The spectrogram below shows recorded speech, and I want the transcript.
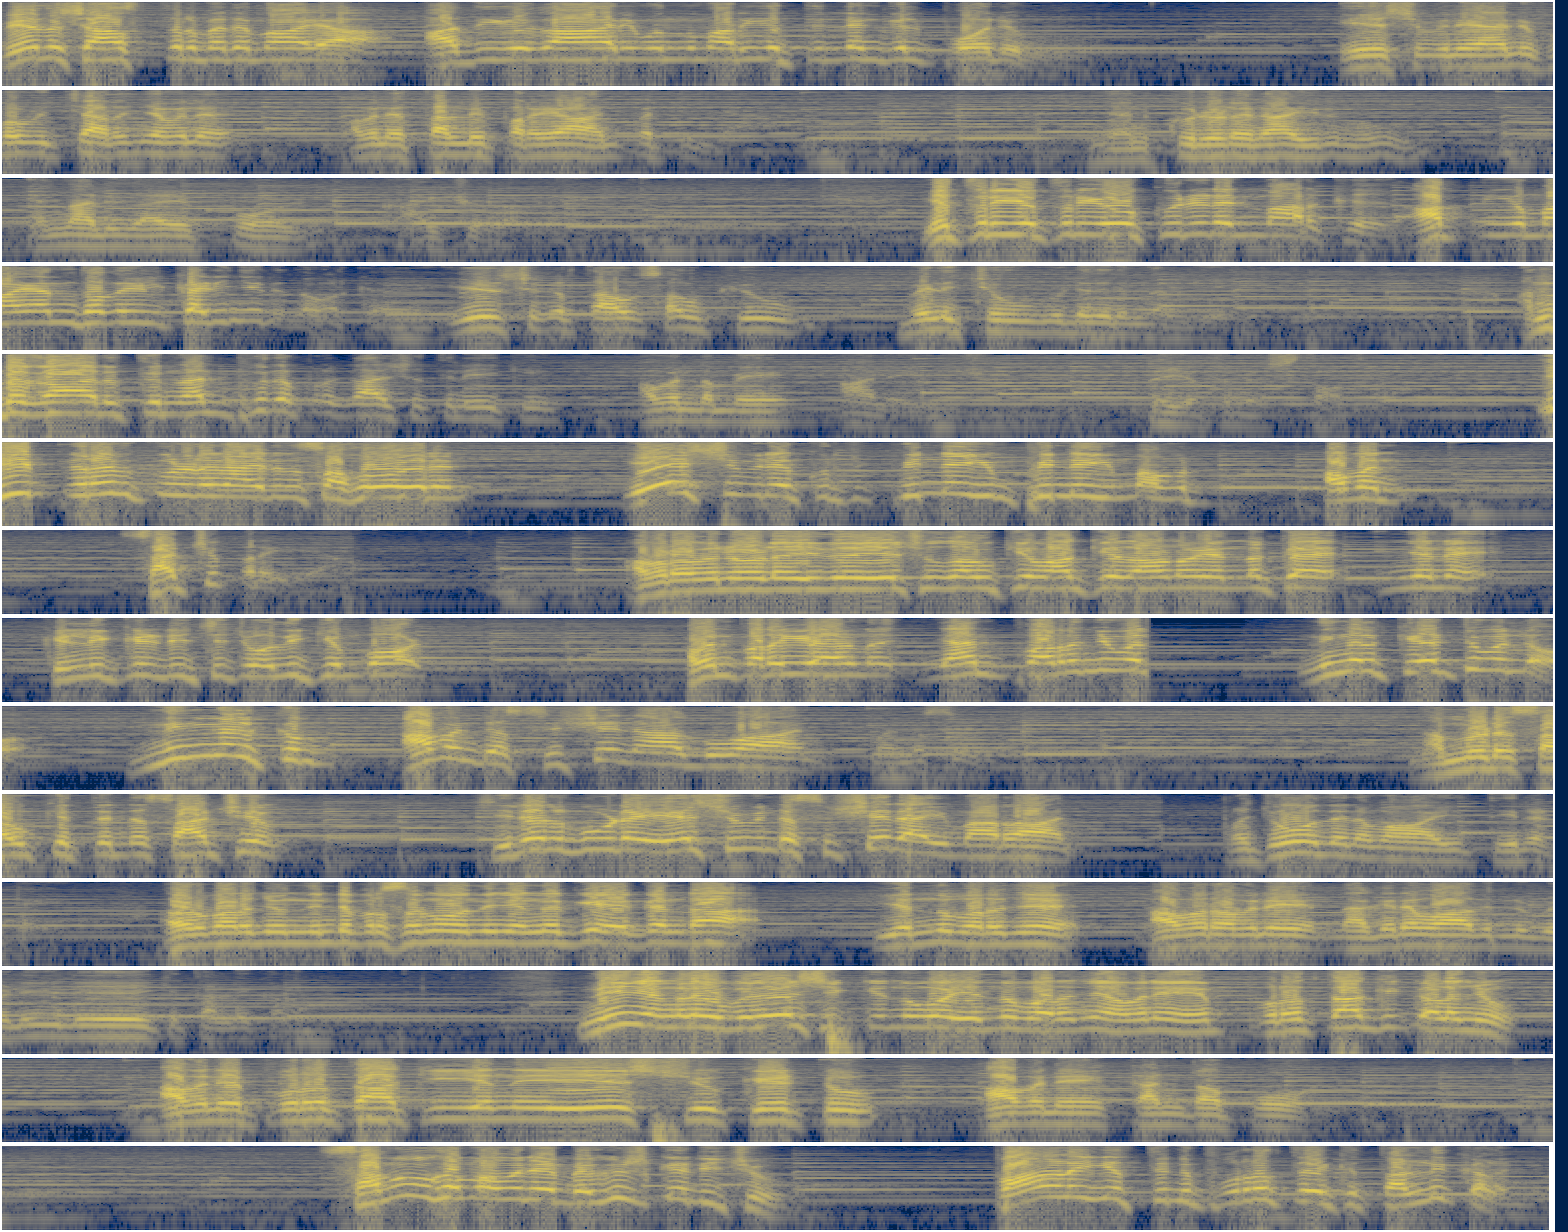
വേദശാസ്ത്രപരമായ അധിക കാര്യമൊന്നും അറിയത്തില്ലെങ്കിൽ പോലും യേശുവിനെ അനുഭവിച്ചറിഞ്ഞവന് അവനെ തള്ളിപ്പറയാൻ പറ്റില്ല. ഞാൻ കുരുടനായിരുന്നു. എന്നാൽ ഇതാ ഇപ്പോൾ എത്രയെത്രയോ കുരുടന്മാർക്ക് ആത്മീയമായ അന്ധതയിൽ കഴിഞ്ഞിരുന്നവർക്ക് യേശു കർത്താവ് സൗഖ്യവും വെളിച്ചവും വിടുതലും നൽകി. അന്ധകാരത്തിന് അത്ഭുത പ്രകാശത്തിലേക്ക് അവൻ നമ്മെ ആനയിച്ചു. ദൈവത്തിന് സ്തോത്രം. ഈ പിറവിക്കുരുടനായിരുന്ന സഹോദരൻ യേശുവിനെ കുറിച്ച് പിന്നെയും പിന്നെയും അവർ അവൻ സാക്ഷി പറയുക അവർ അവനോട് ഇത് യേശു സൗഖ്യമാക്കിയതാണോ എന്നൊക്കെ ഇങ്ങനെ കിള്ളിക്കിടിച്ച് ചോദിക്കുമ്പോൾ അവൻ പറയുകയാണ് ഞാൻ പറഞ്ഞുവല്ലോ. നിങ്ങൾ കേട്ടുവല്ലോ. നിങ്ങൾക്കും അവന്റെ ശിഷ്യനാകുവാൻ മനസ്സുണ്ട്. നമ്മുടെ സൗഖ്യത്തിന്റെ സാക്ഷ്യം ചിലർ കൂടെ യേശുവിന്റെ ശിഷ്യരായി മാറാൻ പ്രചോദനമായി തീരട്ടെ. അവർ പറഞ്ഞു നിന്റെ പ്രസംഗമൊന്നും ഞങ്ങൾക്ക് കേൾക്കണ്ട എന്ന് പറഞ്ഞ് അവർ അവനെ നഗരവാതിന് വെളിയിലേക്ക് തള്ളിക്കളഞ്ഞു. നീ ഞങ്ങളെ ഉപദേശിക്കുന്നുവോ എന്ന് പറഞ്ഞ് അവനെ പുറത്താക്കി കളഞ്ഞു. അവനെ പുറത്താക്കി എന്ന് യേശു കേട്ടു. അവനെ കണ്ടപ്പോൾ സമൂഹം അവനെ ബഹിഷ്കരിച്ചു. പാളയത്തിന് പുറത്തേക്ക് തള്ളിക്കളഞ്ഞു.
